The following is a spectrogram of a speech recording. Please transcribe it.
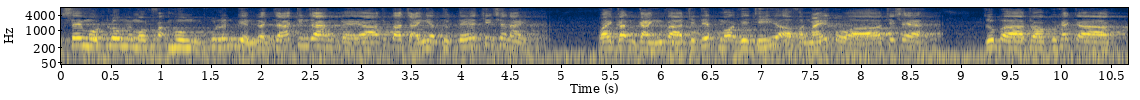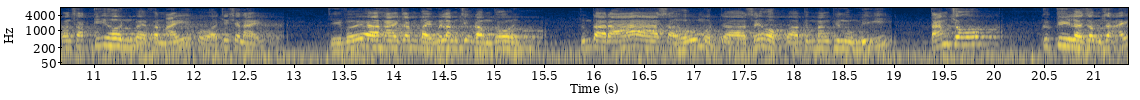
C1 Lô 11 Phạm Hùng, khu lấn biển Rạch Giá Kiên Giang để à, chúng ta trải nghiệm thực tế chiếc xe này. Quay cận cảnh và chi tiết mọi vị trí ở phần máy của chiếc xe giúp à, cho quý khách à, quan sát kỹ hơn về phần máy của chiếc xe này. Chỉ với 275 triệu đồng thôi, chúng ta đã sở hữu một xế hộp thương mang thương hiệu Mỹ 8 chỗ cực kỳ là rộng rãi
